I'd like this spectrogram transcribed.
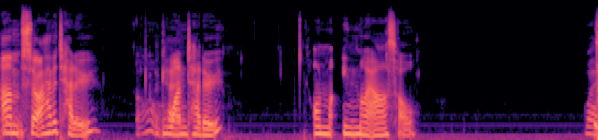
Um, so I have a tattoo, Oh. Okay. one tattoo, on my, in my asshole. Wait,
